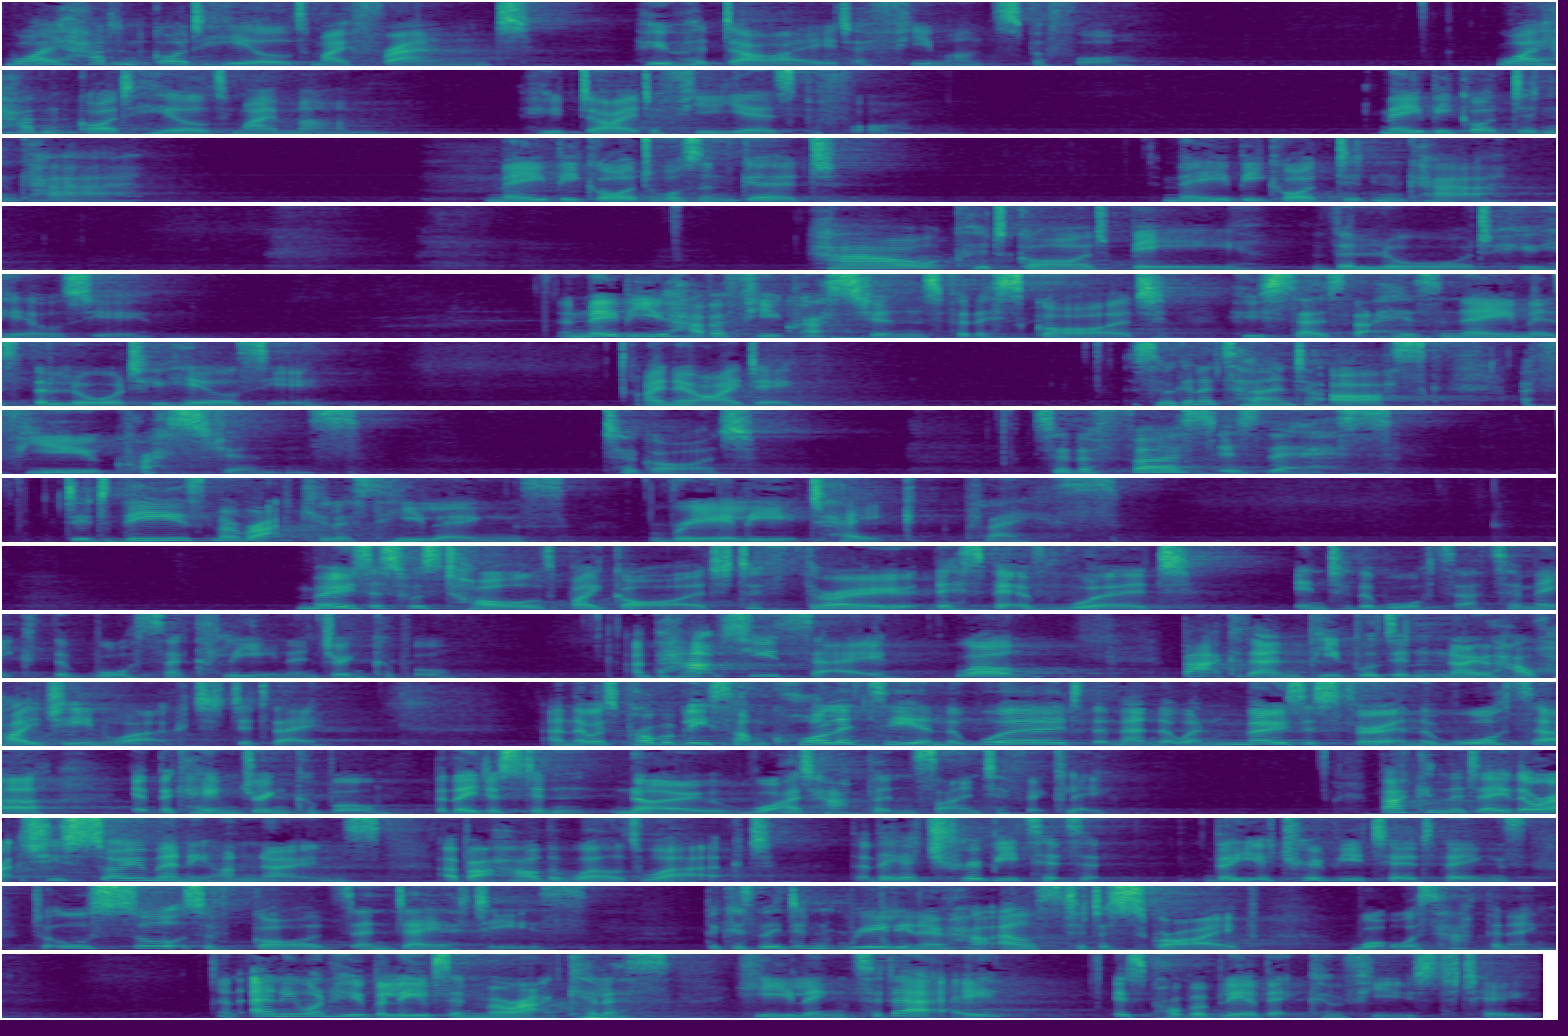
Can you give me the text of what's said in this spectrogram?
Why hadn't God healed my friend who had died a few months before? Why hadn't God healed my mum who died a few years before? Maybe God didn't care. Maybe God wasn't good. Maybe God didn't care. How could God be the Lord who heals you? And maybe you have a few questions for this God who says that his name is the Lord who heals you. I know I do. So we're going to turn to ask a few questions to God. So the first is this Did these miraculous healings really take place? Moses was told by God to throw this bit of wood into the water to make the water clean and drinkable. And perhaps you'd say, well, back then people didn't know how hygiene worked, did they? And there was probably some quality in the wood that meant that when Moses threw it in the water, it became drinkable. But they just didn't know what had happened scientifically. Back in the day, there were actually so many unknowns about how the world worked that they attributed it they attributed things to all sorts of gods and deities because they didn't really know how else to describe what was happening. And anyone who believes in miraculous healing today is probably a bit confused too.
